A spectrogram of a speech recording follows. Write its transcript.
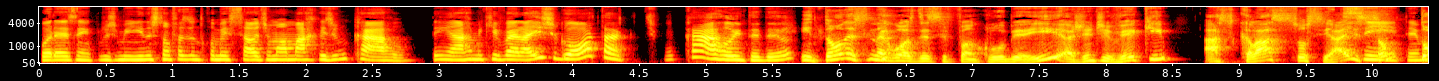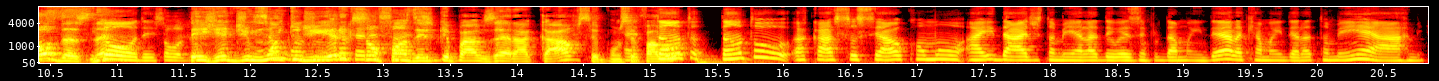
por exemplo, os meninos estão fazendo comercial de uma marca de um carro. Tem arma que vai lá e esgota, tipo, o carro, entendeu? Então, nesse negócio desse fã-clube aí, a gente vê que as classes sociais Sim, são temos todas, né? Todas. Tem gente de muito dinheiro muito que são fãs dele, porque para zerar carro, você- como você É, falou. Tanto, tanto a classe social como a idade também. Ela deu o exemplo da mãe dela, que a mãe dela também é arme.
